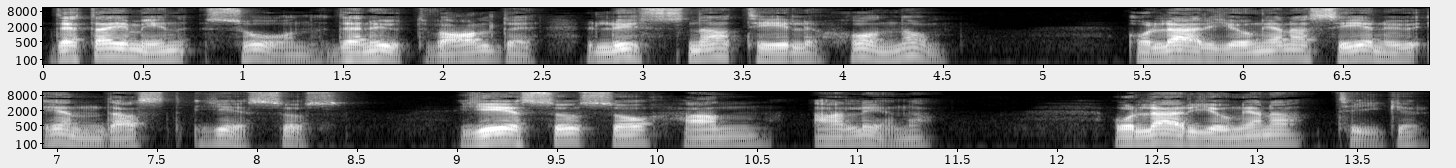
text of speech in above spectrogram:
detta är min son, den utvalde, lyssna till honom och lärjungarna ser nu endast Jesus. Jesus och han alena. Och lärjungarna tiger.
